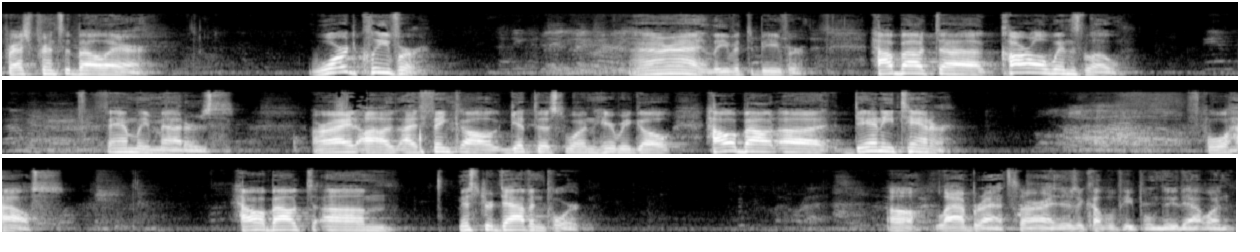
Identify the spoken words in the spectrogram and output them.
Fresh Prince of Bel Air. Ward Cleaver. All right, leave it to Beaver. How about uh, Carl Winslow? Family Matters. All right, uh, I think I'll get this one. Here we go. How about uh, Danny Tanner? Full House. How about um, Mr. Davenport? Oh, Lab Rats. All right, there's a couple people knew that one.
